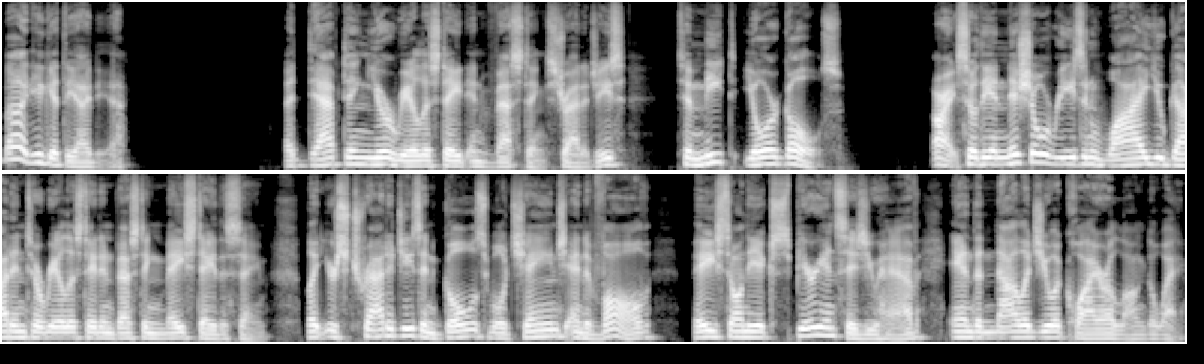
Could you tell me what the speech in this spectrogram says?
but you get the idea. Adapting your real estate investing strategies to meet your goals. All right, so the initial reason why you got into real estate investing may stay the same, but your strategies and goals will change and evolve based on the experiences you have and the knowledge you acquire along the way.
